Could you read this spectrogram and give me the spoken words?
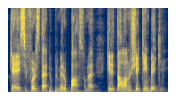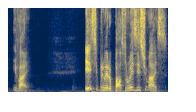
Que é esse first step, o primeiro passo, né? Que ele tá lá no shake and bake e vai. Esse primeiro passo não existe mais.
